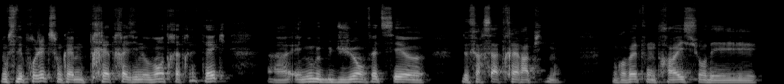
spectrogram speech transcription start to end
Donc c'est des projets qui sont quand même très très innovants, très très tech. et nous, le but du jeu, en fait, c'est de faire ça très rapidement. Donc en fait, on travaille sur des.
